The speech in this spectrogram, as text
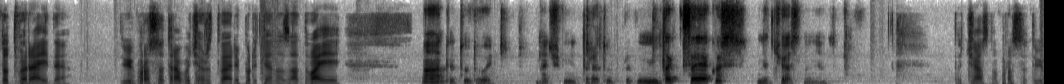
До дверей йде. Тобі просто треба через двері пройти назад. Давай. А, ти тут ой. Значить мені треба тут прийти. Ну так це якось нечесно, ні? Та чесно, просто тобі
